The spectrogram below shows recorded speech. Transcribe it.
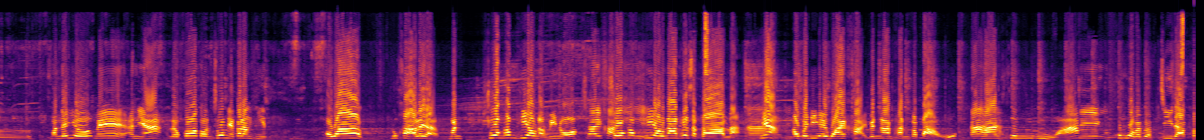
อ มันได้เยอะแม่ อันเนี้ย แล้วก็ตอนช่วงเนี้ยกำลังฮิต เพราะว่าลูกค้าเลยอะ มันช่วงท่องเที่ยวนะวีเนาะใช่ค่ะช่วงพี่ท่องเที่ยวหน้าเทศกาลอะ อ่าเนี่ยเอาไป DIY ขายเป็นงานพันกระเป๋า อ่าง งานคุมหัว จริง คุมหัวแบบแบบจีดาก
